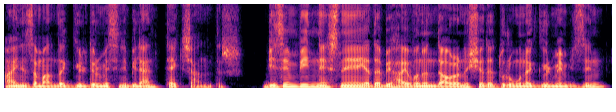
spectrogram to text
aynı zamanda güldürmesini bilen tek canlıdır. Bizim bir nesneye ya da bir hayvanın davranış ya da durumuna gülmemizin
